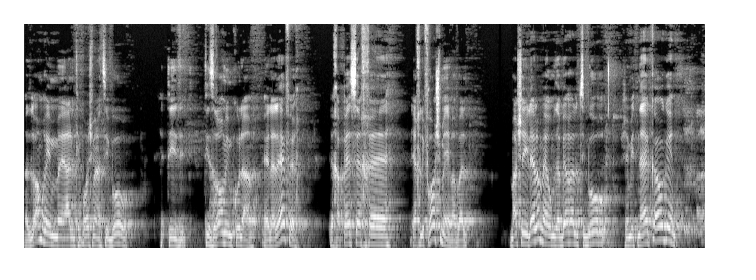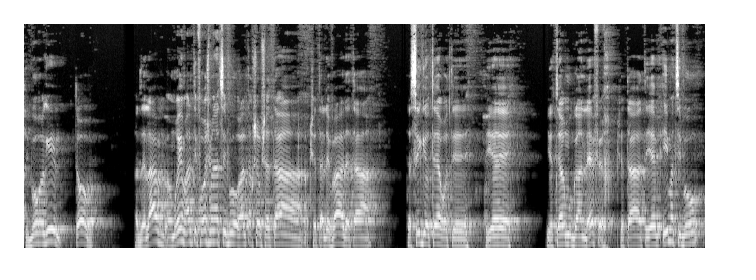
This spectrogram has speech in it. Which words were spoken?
אז לא אומרים אל תפרוש מן הציבור, תזרום עם כולם, אלא להפך, תחפש איך, אה, איך לפרוש מהם, אבל מה שהלל אומר, הוא מדבר על ציבור שמתנהג כהוגן, ציבור רגיל, טוב. אז אליו אומרים, אל תפרוש מן הציבור, אל תחשוב שאתה, כשאתה לבד, אתה תשיג יותר או תהיה יותר מוגן, להפך, כשאתה תהיה עם הציבור,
